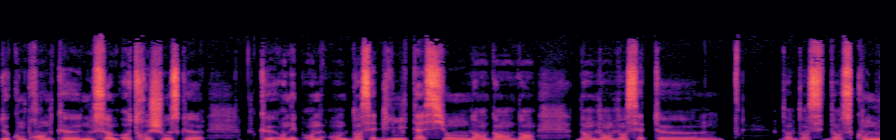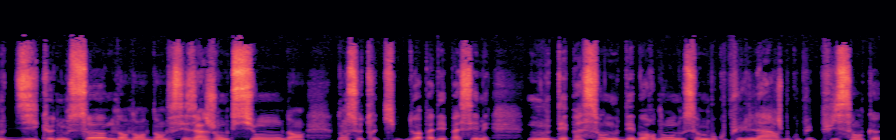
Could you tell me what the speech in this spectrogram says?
de comprendre que nous sommes autre chose que, que on est dans cette limitation, dans, dans, dans, dans, dans cette... Euh, dans, dans, dans, ce qu'on nous dit que nous sommes, dans, dans, ces injonctions, dans, ce truc qui ne doit pas dépasser, mais nous dépassons, nous débordons, nous sommes beaucoup plus larges, beaucoup plus puissants que,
